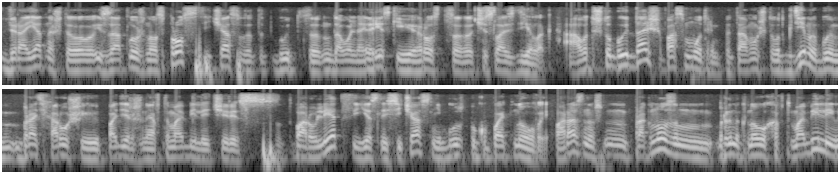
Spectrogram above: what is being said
вероятно, что из-за отложенного спроса сейчас вот этот будет ну, довольно резкий рост числа сделок. А вот что будет дальше, посмотрим. Потому что вот где мы будем брать хорошие поддержанные автомобили через пару лет, если сейчас не будут покупать новые. По разным прогнозам рынок новых автомобилей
